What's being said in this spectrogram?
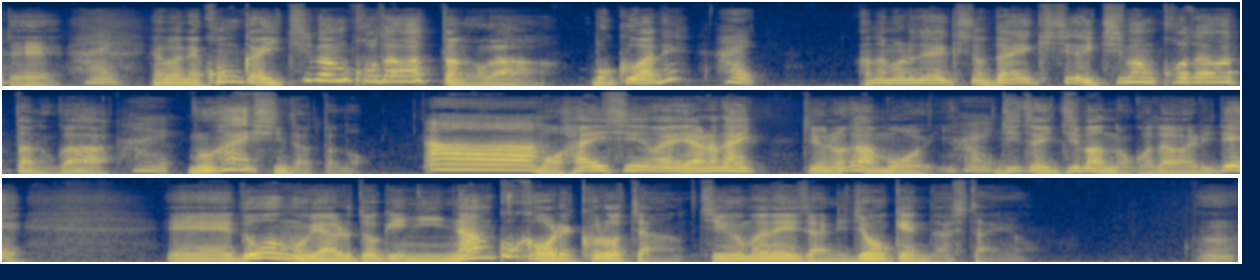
て、ね。はい、やっぱね今回一番こだわったのが僕はね、はい、花丸大吉の大吉が一番こだわったのが、はい、無配信だったの。あもう配信はやらないっていうのがもう、実は一番のこだわりで、えー、ドームやるときに何個か俺クロちゃんチーフマネージャーに条件出したんよ。うん。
